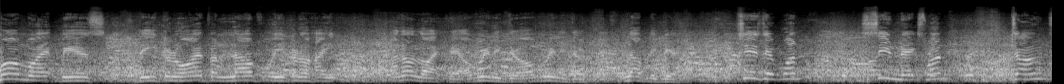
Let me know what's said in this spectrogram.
Marmite beers that you're going to either love or you're going to hate. And I like it. I really do. I really do. Lovely beer cheers everyone see you next one don't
